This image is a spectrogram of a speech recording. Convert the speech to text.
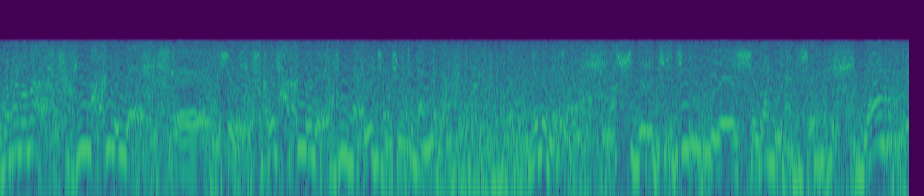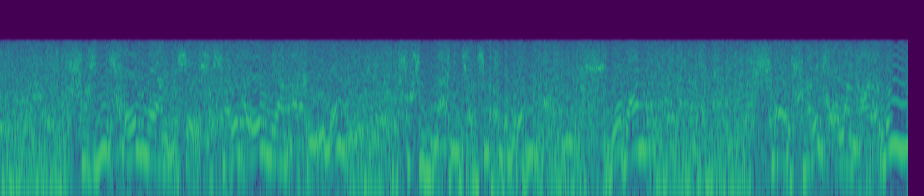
o zaman ona sahih akıl ile e, şey sarih akıl ile sahih nakılın çalışması denmez ne demek iki, iki e, şeyden bir tanesi söylenir. Ya sahih olmayan şey sarih olmayan akıl ile sahih naklin çalışması denir ya da sarih olan aklın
